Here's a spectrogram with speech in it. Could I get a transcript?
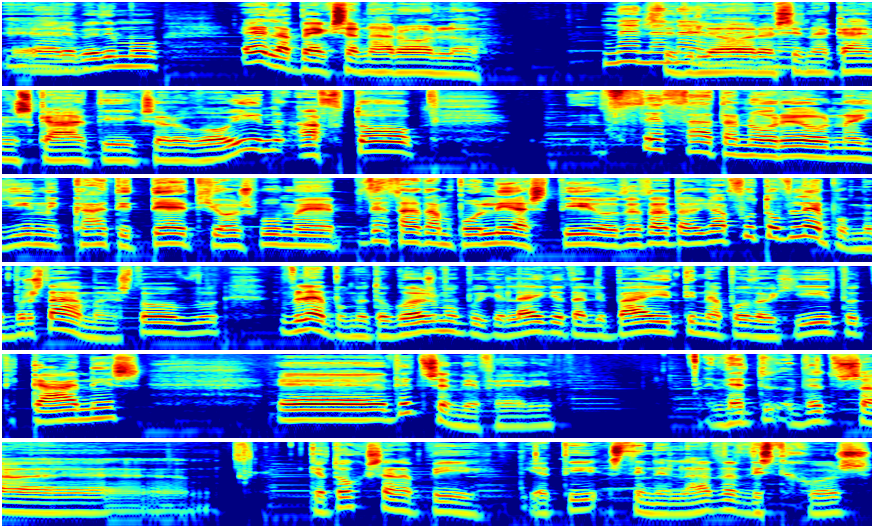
ε, ναι. ρε παιδί μου έλα παίξει ένα ρόλο ναι, ναι, στην ναι, τηλεόραση ναι, να κάνεις κάτι ξέρω εγώ είναι αυτό δεν θα ήταν ωραίο να γίνει κάτι τέτοιο, ας πούμε, δεν θα ήταν πολύ αστείο, δεν θα ήταν, αφού το βλέπουμε μπροστά μας, το βλέπουμε τον κόσμο που γελάει και τα λοιπά ή την αποδοχή, το τι κάνεις, ε, δεν τους ενδιαφέρει. Δεν, δεν τους, και το έχω ξαναπεί, γιατί στην Ελλάδα δυστυχώς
